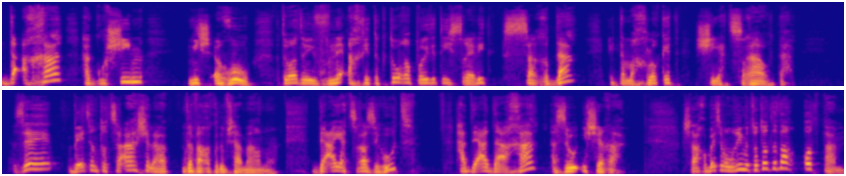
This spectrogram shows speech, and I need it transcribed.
דעכה, הגושים נשארו. זאת אומרת, המבנה הארכיטקטורה הפוליטית הישראלית שרדה את המחלוקת שיצרה אותה. זה בעצם תוצאה של הדבר הקודם שאמרנו. דעה יצרה זהות, הדעה דעכה, הזהות נשארה. עכשיו אנחנו בעצם אומרים את אותו דבר עוד פעם.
